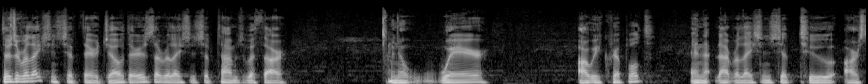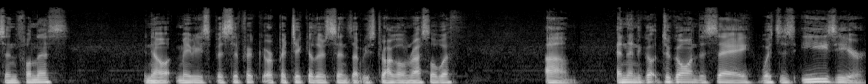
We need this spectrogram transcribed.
there's a relationship there, Joe. There is a relationship times with our, you know, where are we crippled, and that, that relationship to our sinfulness. You know, maybe specific or particular sins that we struggle and wrestle with. Um, and then to go, to go on to say, which is easier,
